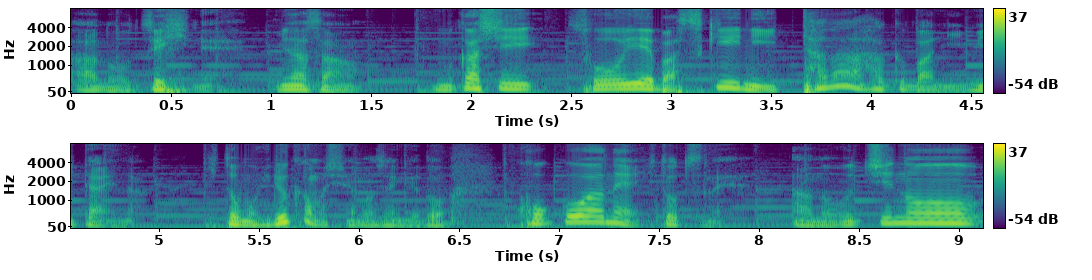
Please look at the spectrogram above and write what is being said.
あのぜひね皆さん昔そういえばスキーに行ったな白馬にみたいな人もいるかもしれませんけどここはね一つねあのうちの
